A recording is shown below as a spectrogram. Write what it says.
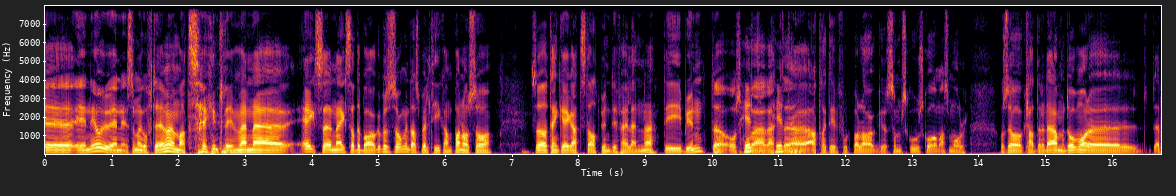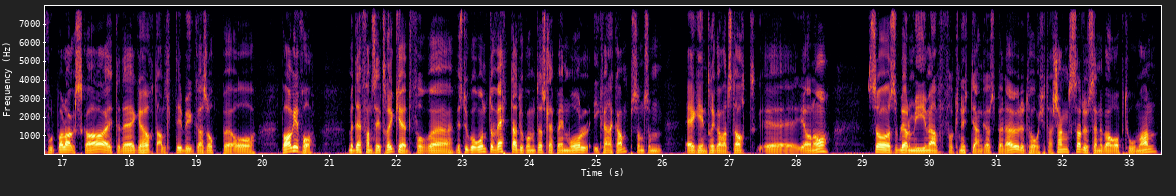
enig og uenig, som jeg ofte er med Mats, egentlig. Men eh, jeg, når jeg ser tilbake på sesongen, da har spilt ti kamper nå, så, så tenker jeg at Start begynte i feil ende. De begynte å skulle helt- være et eh, attraktivt fotballag som skulle skåre masse mål. Og så kladde det der. Men da må det Et fotballag skal, etter det jeg har hørt, alltid bygges opp eh, og bakifra. Med defensiv trygghet. For uh, hvis du går rundt og vet at du kommer til å slippe inn mål i hver kamp, sånn som jeg har inntrykk av at Start eh, gjør nå, så, så blir du mye mer forknytt i angrepsspillet òg. Du tør ikke ta sjanser, du sender bare opp to mann.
